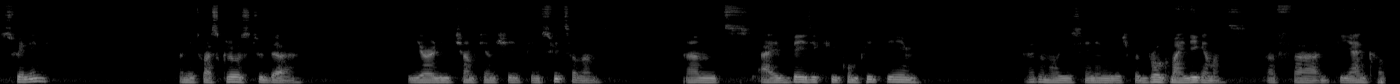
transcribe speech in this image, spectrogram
swimming, and it was close to the yearly championship in Switzerland, and I basically completely I don't know how you say in English, but broke my ligaments of uh, the ankle.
